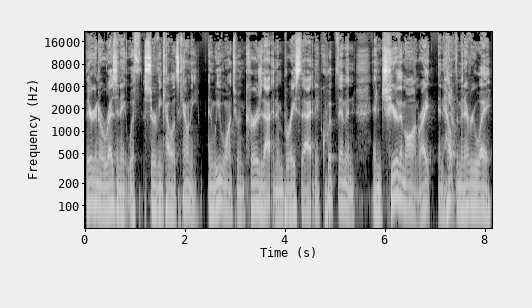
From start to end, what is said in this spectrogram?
they're going to resonate with serving Cowlitz County, and we want to encourage that and embrace that and equip them and and cheer them on, right, and help Yeah. them in every way.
